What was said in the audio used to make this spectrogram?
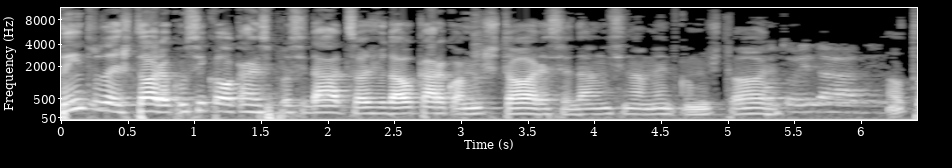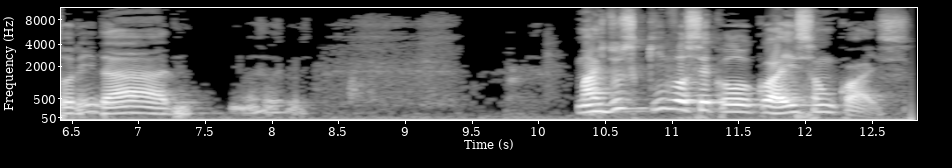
dentro da história, eu consigo colocar reciprocidade, só ajudar o cara com a minha história, se dar um ensinamento com a minha história. Autoridade. Autoridade, essas coisas. Mas dos que você colocou aí são quais?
